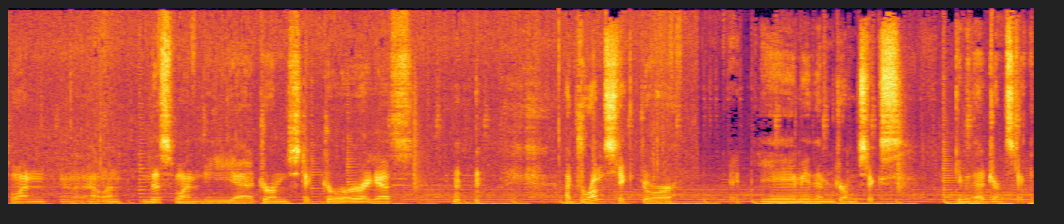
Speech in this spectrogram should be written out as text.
this one, no, that one. This one, the uh, drumstick drawer, I guess. a drumstick drawer. Give me them drumsticks. Give me that drumstick.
